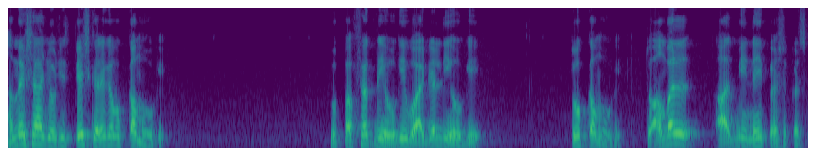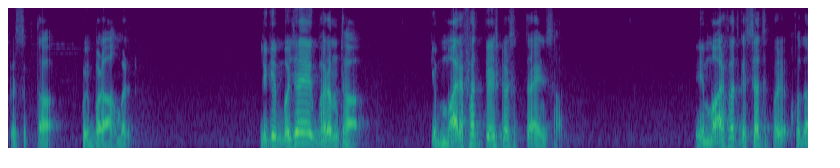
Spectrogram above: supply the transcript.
ہمیشہ جو چیز پیش کرے گا وہ کم ہوگی۔ وہ پرفیکٹ نہیں ہوگی، وہ آئیڈیل نہیں ہوگی، تو وہ کم ہوگی۔ تو عمل آدمی نہیں پیش کر سکتا، کوئی بڑا عمل۔ لیکن مجھے ایک بھرم تھا کہ معرفت پیش کر سکتا ہے انسان۔ یہ معرفت کے سطح پر خدا،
